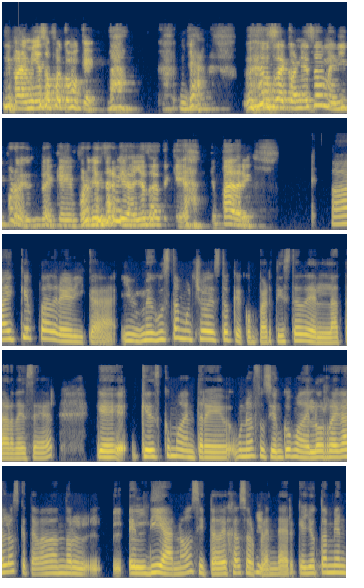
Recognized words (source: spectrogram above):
y para mí eso fue como que, "Ah, ya, o sea, con eso me di por, de que, por bien servida, ya sabes, de que, ah, qué padre. Ay, qué padre, Erika. Y me gusta mucho esto que compartiste del atardecer, que, que es como entre una fusión como de los regalos que te va dando el, el día, ¿no? Si te dejas sorprender, que yo también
